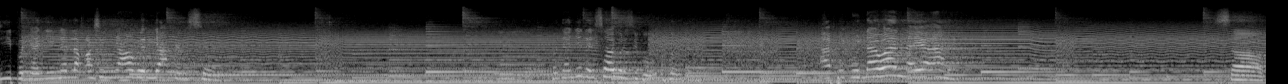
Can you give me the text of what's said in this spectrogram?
Di penyanyinya lah kasih nyawer ya Kenso. Iya, penyanyi dari sabar sih bu. Api Gunawan, ayo ah. Sok.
